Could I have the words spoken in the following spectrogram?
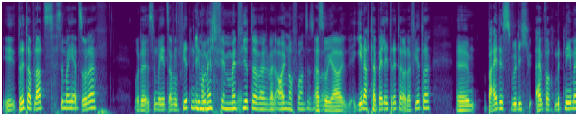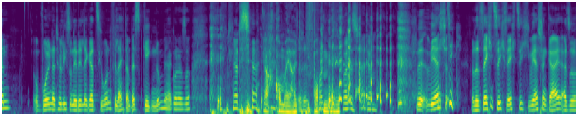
äh, dritter Platz sind wir jetzt, oder? Oder sind wir jetzt auf dem vierten im, gerutscht? Moment, im Moment Vierter, weil, weil Aalen noch vor uns ist. Also ja, je nach Tabelle dritter oder vierter. Ähm, beides würde ich einfach mitnehmen, obwohl natürlich so eine Relegation vielleicht am besten gegen Nürnberg oder so. ja, das ist ja Ach komm, ey, Alter, die Poppen, ey. voll das Stadion. Wäre schon, 60. oder 60, 60 wäre schon geil. Also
